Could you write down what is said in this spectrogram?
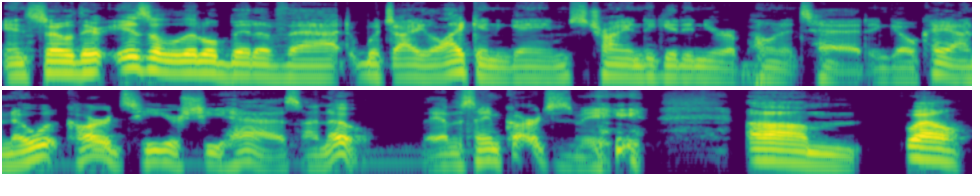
and so there is a little bit of that which I like in games, trying to get in your opponent's head and go, okay, I know what cards he or she has. I know they have the same cards as me. um, well,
